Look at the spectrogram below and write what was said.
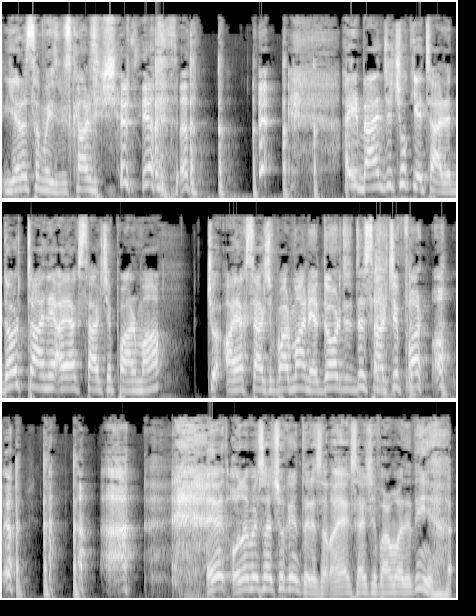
Yaratamayız biz kardeşler Hayır bence çok yeterli. Dört tane ayak serçe parmağı çok, ayak serçe parmağı ne? Dördü de serçe parmağı oluyor. evet ona mesela çok enteresan. Ayak serçe parmağı dedin ya.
